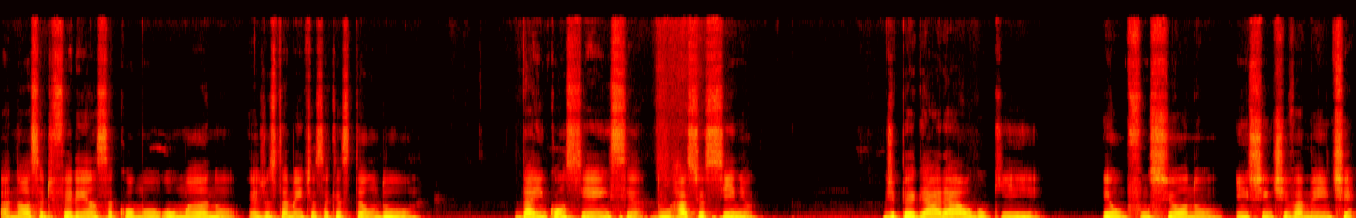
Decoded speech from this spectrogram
a nossa diferença como humano é justamente essa questão do da inconsciência, do raciocínio, de pegar algo que eu funciono instintivamente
